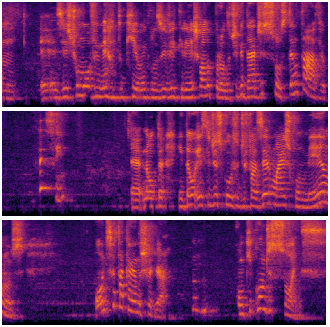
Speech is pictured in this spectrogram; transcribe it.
um, existe um movimento que eu, inclusive, criei chamado Produtividade Sustentável. É sim. É, não então, esse discurso de fazer mais com menos, onde você está querendo chegar? Uhum. Com que condições?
